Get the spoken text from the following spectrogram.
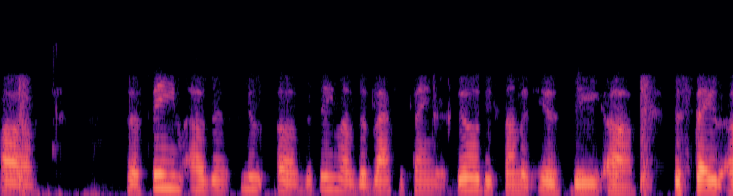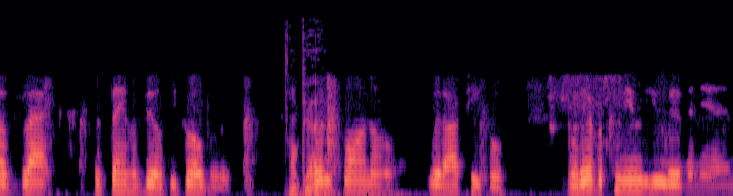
uh, the theme of the new uh, the theme of the Black Sustainability Summit is the uh, the state of Black sustainability globally. Okay. What is going on with our people? Whatever community you're living in,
